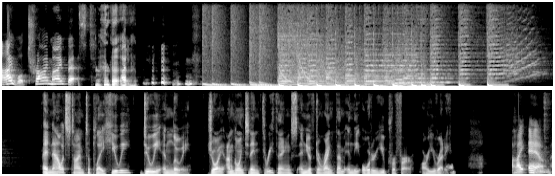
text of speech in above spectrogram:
I will try my best. and now it's time to play Huey, Dewey, and Louie. Joy, I'm going to name three things, and you have to rank them in the order you prefer. Are you ready? I am.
